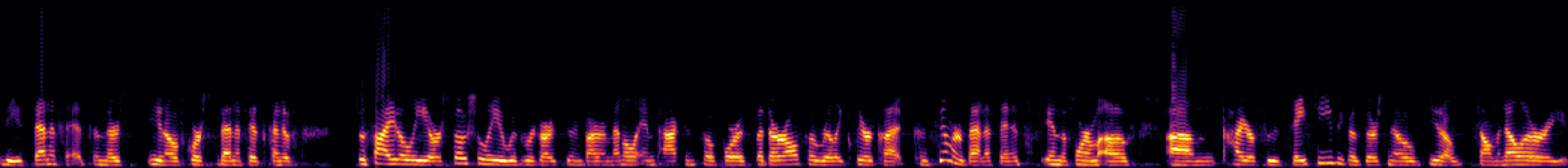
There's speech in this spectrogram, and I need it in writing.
these benefits. And there's, you know, of course, benefits kind of societally or socially with regards to environmental impact and so forth, but there are also really clear-cut consumer benefits in the form of um, higher food safety because there's no, you know, salmonella or E.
